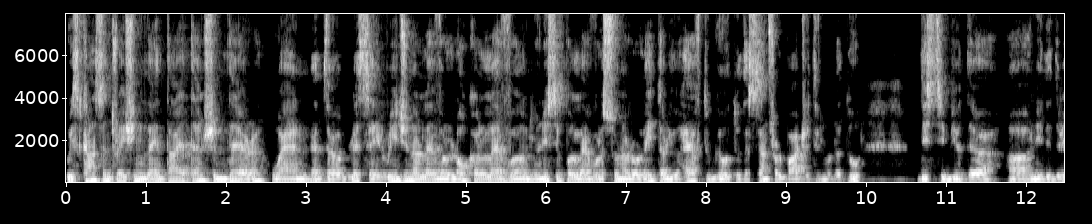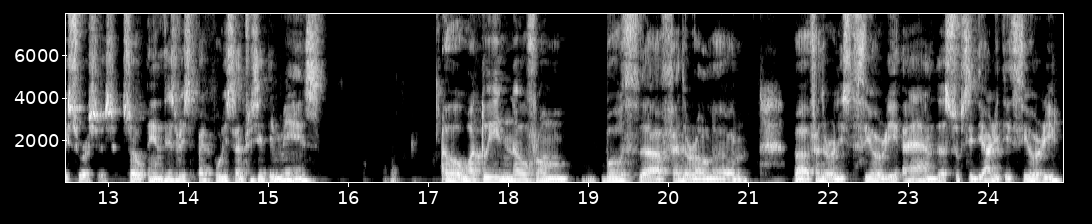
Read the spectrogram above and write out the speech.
with concentration the entire tension there when at the let's say regional level local level municipal level sooner or later you have to go to the central budget in order to distribute the uh, needed resources so in this respect polycentricity means uh, what we know from both the federal um, uh, federalist theory and the subsidiarity theory,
